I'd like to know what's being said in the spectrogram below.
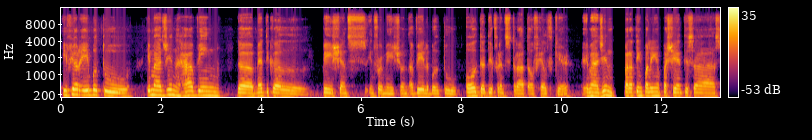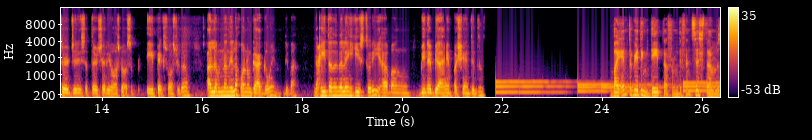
If you're able to imagine having the medical patient's information available to all the different strata of healthcare, imagine parating pala yung pasyente sa surgery sa tertiary hospital o sa apex hospital alam na nila kung anong gagawin di ba nakita na nila yung history habang binabiyahe yung pasyente dun By integrating data from different systems,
